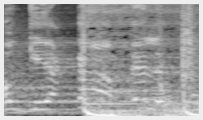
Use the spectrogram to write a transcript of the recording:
ਹੋ ਗਿਆ ਕਾਬ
